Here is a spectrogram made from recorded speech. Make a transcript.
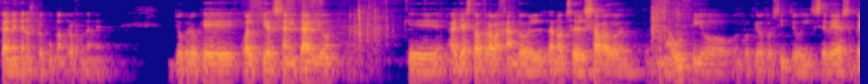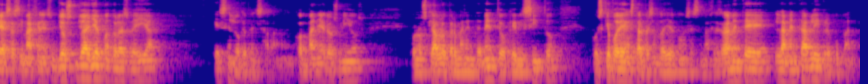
realmente nos preocupan profundamente. Yo creo que cualquier sanitario que haya estado trabajando la noche del sábado en, una UCI o en cualquier otro sitio y se vea, vea esas imágenes, yo, yo, ayer cuando las veía es en lo que pensaba, compañeros míos con los que hablo permanentemente o que visito, pues qué podían estar pensando ayer con esas imágenes. Realmente lamentable y preocupante.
